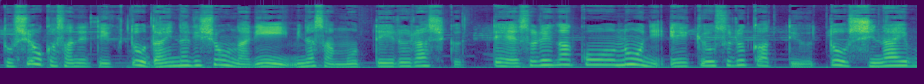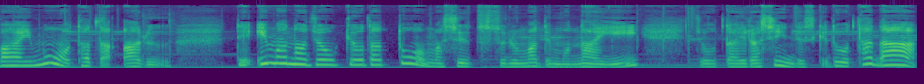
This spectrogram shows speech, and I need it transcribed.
年を重ねていくと大なり小なり皆さん持っているらしくってそれがこう脳に影響するかっていうとしない場合も多々ある。で今の状況だと、まあ、手術するまでもない状態らしいんですけどただ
